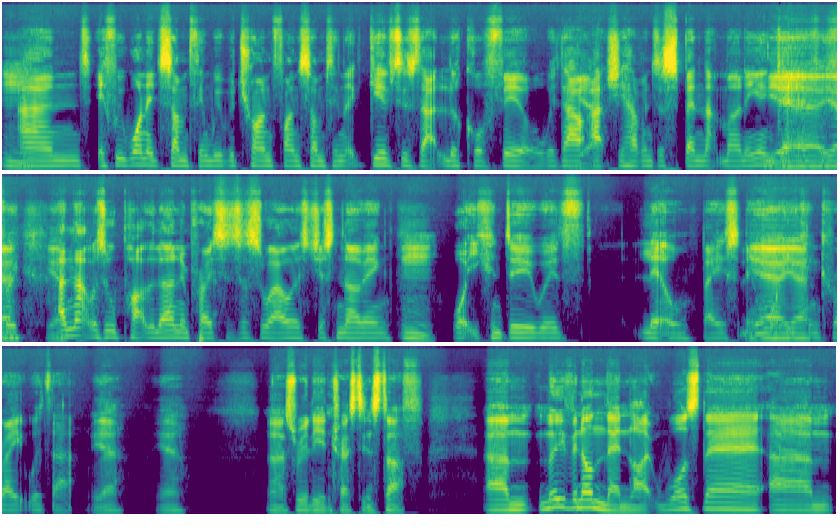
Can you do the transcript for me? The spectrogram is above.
mm. And if we wanted something, we would try and find something that gives us that look or feel without Yeah. actually having to spend that money and get Yeah, it for yeah, free. And that was all part of the learning process as well, as just knowing Mm. what you can do with little, basically, and what you can create with that. Yeah, yeah. No, that's really interesting stuff. Um, moving on then, like, was there um,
